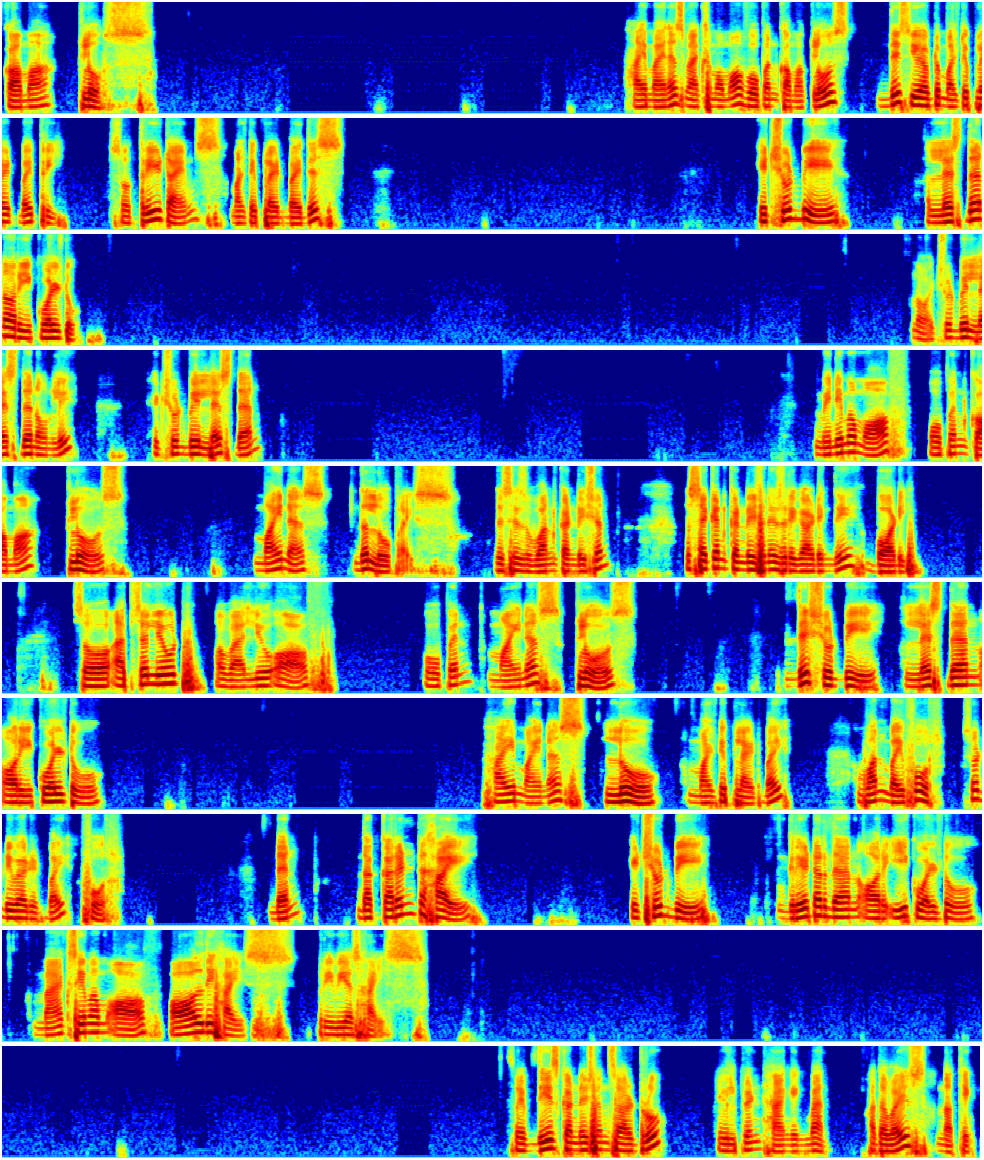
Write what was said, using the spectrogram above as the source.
comma close high minus maximum of open comma close. This you have to multiply it by 3. So 3 times multiplied by this. It should be less than or equal to. No, it should be less than only. It should be less than minimum of open comma close minus the low price. This is one condition. The second condition is regarding the body. So absolute value of open minus close. This should be less than or equal to high minus low multiplied by 1 by 4. So divided by 4. Then the current high, it should be greater than or equal to maximum of all the highs, previous highs. So if these conditions are true, you will print hanging man, otherwise nothing.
